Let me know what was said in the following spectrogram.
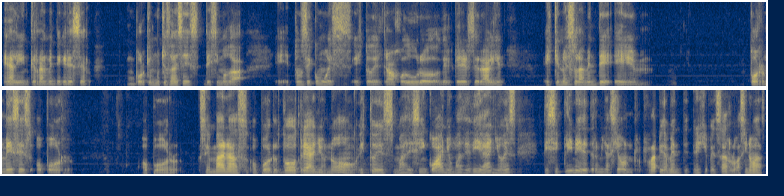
en alguien que realmente querés ser. Porque muchas veces decimos, ah, eh, entonces, ¿cómo es esto del trabajo duro, del querer ser alguien? Es que no es solamente em, por meses o por, o por semanas o por dos o tres años. No, esto es más de cinco años, más de diez años. Es disciplina y determinación rápidamente. Tenés que pensarlo así nomás.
